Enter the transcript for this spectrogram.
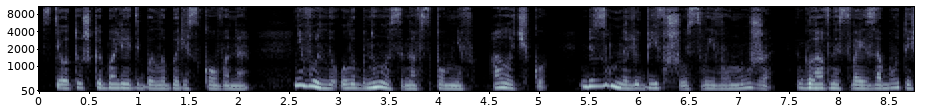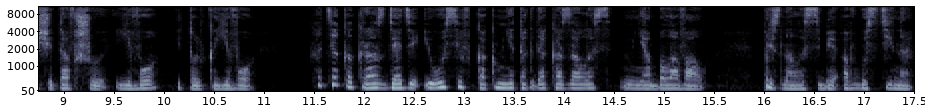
С тетушкой болеть было бы рискованно. Невольно улыбнулась она, вспомнив алочку безумно любившую своего мужа, главной своей заботой считавшую его и только его. Хотя как раз дядя Иосиф, как мне тогда казалось, меня баловал, призналась себе Августина.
